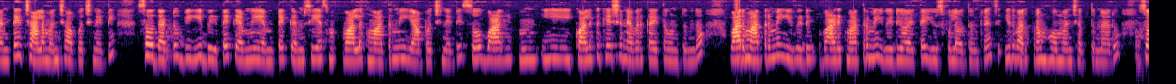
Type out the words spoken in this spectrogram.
అంటే చాలా మంచి opportunity so that BE BTech ME MTech MCS వాళ్ళకు మాత్రమే ఈ ఆపర్చునిటీ సో వాళ్ళు ఈ క్వాలిఫికేషన్ ఎవరికైతే ఉంటుందో వారు మాత్రమే ఈ వీడియో వాడికి మాత్రమే ఈ వీడియో అయితే యూస్ఫుల్ అవుతుంది ఫ్రెండ్స్. ఇది వర్క్ ఫ్రమ్ హోమ్ అని చెప్తున్నారు. సో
